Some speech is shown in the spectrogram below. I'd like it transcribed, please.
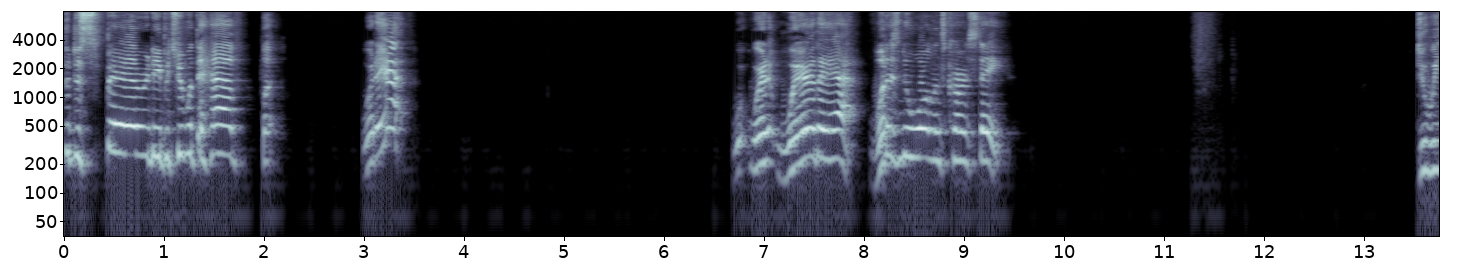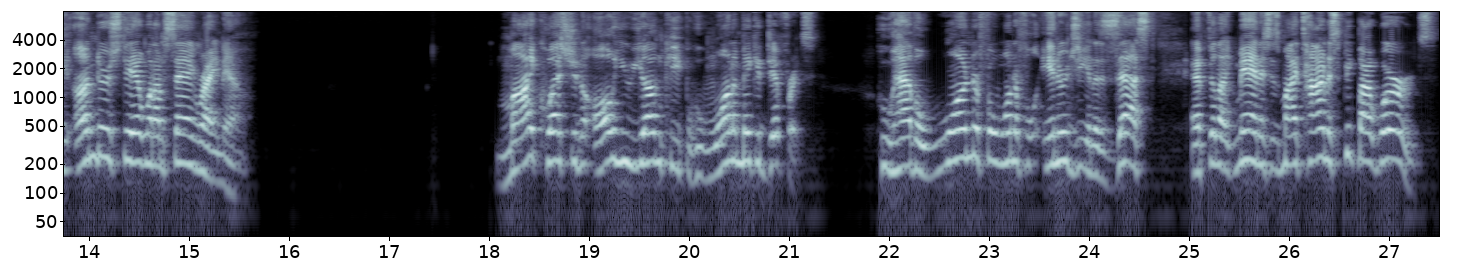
the disparity between what they have, but where are they at? Where where are they at? What is New Orleans' current state? Do we understand what I'm saying right now? My question to all you young people who want to make a difference, who have a wonderful, wonderful energy and a zest, and feel like, man, this is my time to speak my words.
